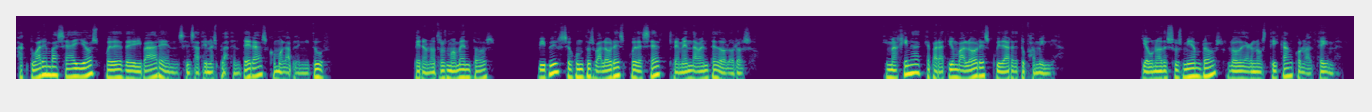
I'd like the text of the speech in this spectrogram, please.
actuar en base a ellos puede derivar en sensaciones placenteras como la plenitud. Pero en otros momentos Vivir según tus valores puede ser tremendamente doloroso. Imagina que para ti un valor es cuidar de tu familia, y a uno de sus miembros lo diagnostican con Alzheimer.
